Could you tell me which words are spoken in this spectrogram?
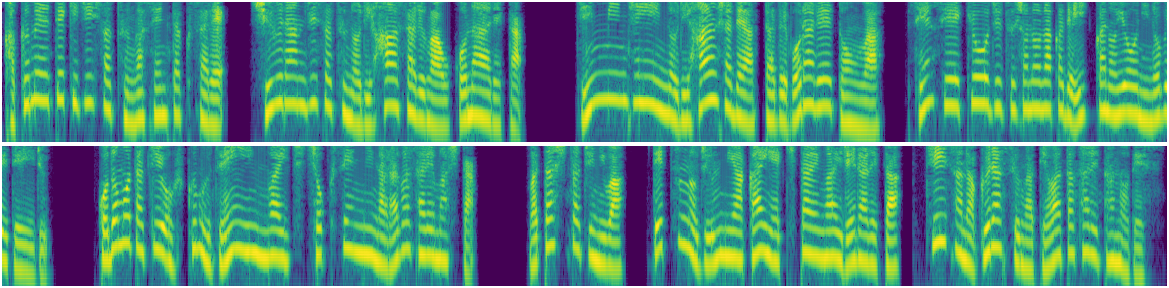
革命的自殺が選択され、集団自殺のリハーサルが行われた。人民寺院の離反者であったデボラ・レートンは、先生教述書の中で一家のように述べている。子供たちを含む全員が一直線に並ばされました。私たちには、列の順に赤い液体が入れられた小さなグラスが手渡されたのです。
